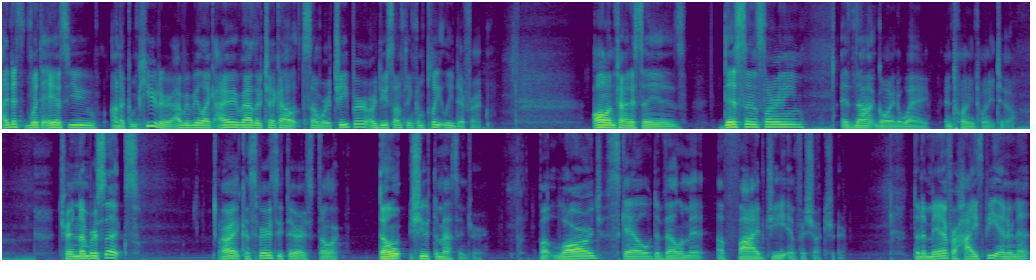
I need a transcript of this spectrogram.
I just went to ASU on a computer, I would be like, I'd rather check out somewhere cheaper or do something completely different. All I'm trying to say is distance learning is not going away in 2022. Trend number six. All right, conspiracy theorists don't don't shoot the messenger, but large scale development of 5G infrastructure. The demand for high speed internet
